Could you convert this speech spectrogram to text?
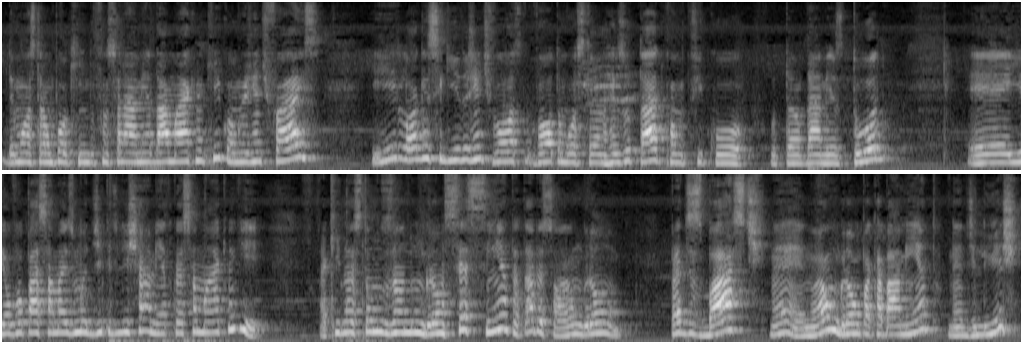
demonstrar um pouquinho do funcionamento da máquina aqui, como a gente faz. E logo em seguida a gente volta, volta mostrando o resultado, como ficou o tampo da mesa todo. É, e eu vou passar mais uma dica de lixamento com essa máquina aqui. Aqui nós estamos usando um grão 60, tá pessoal? É um grão para desbaste, né? não é um grão para acabamento né? de lixo.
